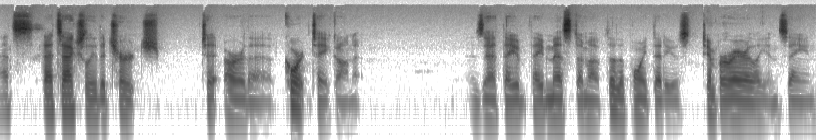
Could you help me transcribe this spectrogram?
That's that's actually the church t- or the court take on it. Is that they they messed him up to the point that he was temporarily insane.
